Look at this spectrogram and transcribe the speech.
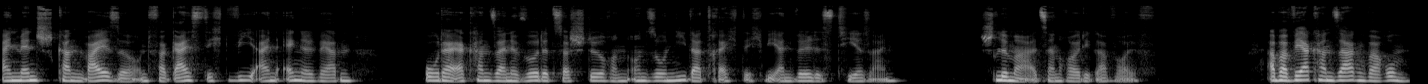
Ein Mensch kann weise und vergeistigt wie ein Engel werden oder er kann seine Würde zerstören und so niederträchtig wie ein wildes Tier sein. Schlimmer als ein räudiger Wolf. Aber wer kann sagen warum?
